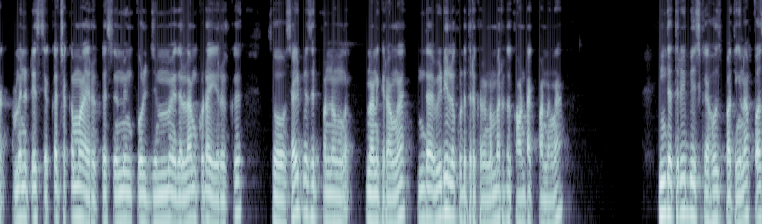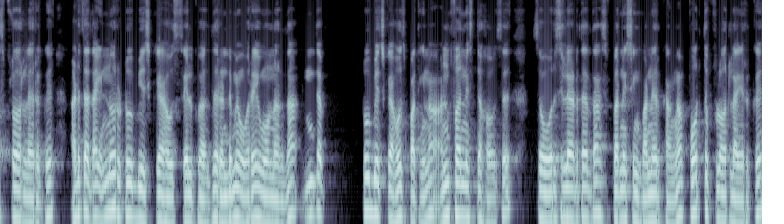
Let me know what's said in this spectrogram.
அம்யூனிட்டிஸ் எக்கச்சக்கமாக இருக்குது ஸ்விம்மிங் பூல் ஜிம் இதெல்லாம் கூட இருக்குது ஸோ சைட் விசிட் பண்ணவங்க நினைக்கிறவங்க இந்த வீடியோவில் கொடுத்துருக்கிற நம்பருக்கு காண்டாக்ட் பண்ணுங்கள் இந்த த்ரீ பிஹெச்கே ஹவுஸ் பார்த்தீங்கன்னா ஃபர்ஸ்ட் ஃப்ளோரில் இருக்குது அடுத்ததாக இன்னொரு டூ பிஹெச்கே ஹவுஸ் சேலுக்கு வருது. ரெண்டுமே ஒரே ஓனர் தான். இந்த டூ பிஹெச்கே ஹவுஸ் பார்த்தீங்கன்னா அன்ஃபர்னிஷ்டு ஹவுஸு ஸோ ஒரு சில இடத்துல தான் ஃபர்னிஷிங் பண்ணியிருக்காங்க ஃபோர்த்து ஃப்ளோரில் இருக்குது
